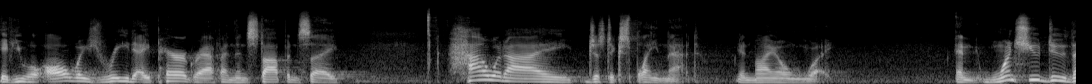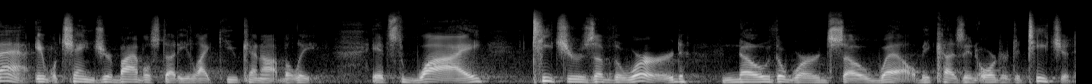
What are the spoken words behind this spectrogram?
if you will always read a paragraph and then stop and say, How would I just explain that in my own way? And once you do that, it will change your Bible study like you cannot believe. It's why teachers of the Word know the Word so well, because in order to teach it,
